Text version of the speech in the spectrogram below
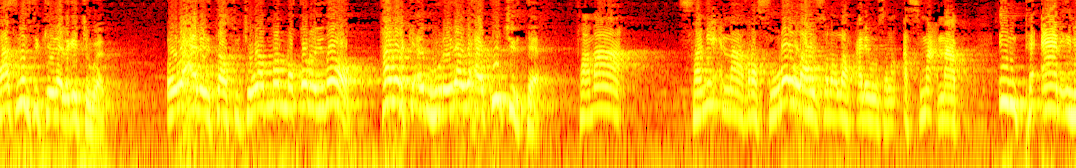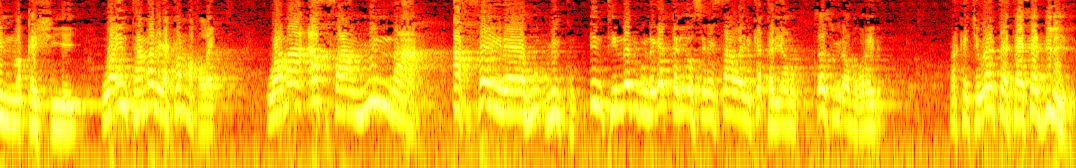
Taas laftirkeeda laga jawaabay oo waxaa la yidhi taasu jawaab ma noqonaydo? Hadalka abu hurayra waxaa ku jirta famaa samicnaa rasuulallaahi sala allahu calayh wasalam inta aan inin maqashiyey waa intaa nabiga ka maqlay. Wamaa akfaa minaa akfaynaahu minkum. Intii nabigu naga qariyo oo siraysaan waa idinka qariy anugu. Abu hurayra. Marka jawaabtaa taasaa dilayda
